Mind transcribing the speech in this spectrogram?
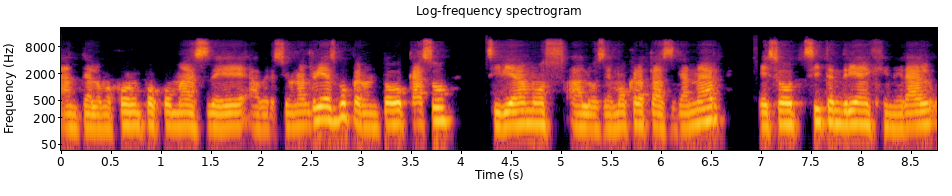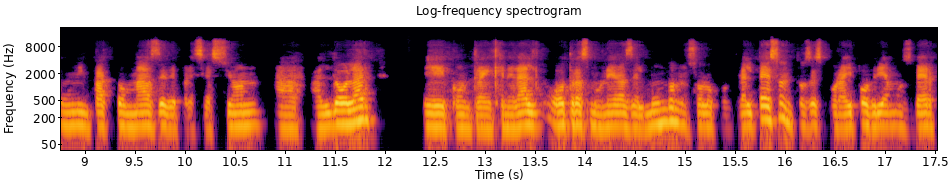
ante a lo mejor un poco más de aversión al riesgo, pero en todo caso, si viéramos a los demócratas ganar, eso sí tendría en general un impacto más de depreciación al dólar eh, contra en general otras monedas del mundo, no solo contra el peso. Entonces, por ahí podríamos ver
